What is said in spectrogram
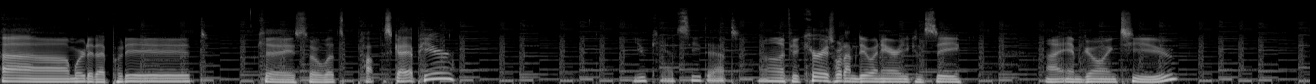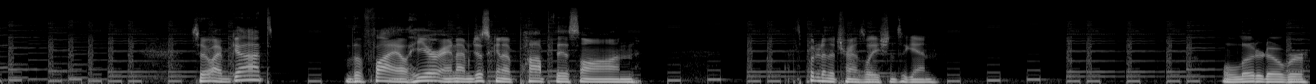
Um, where did I put it? Okay, so let's pop this guy up here. You can't see that. Well, if you're curious what I'm doing here, you can see I am going to. So I've got the file here, and I'm just going to pop this on. Let's put it in the translations again. Load it over.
